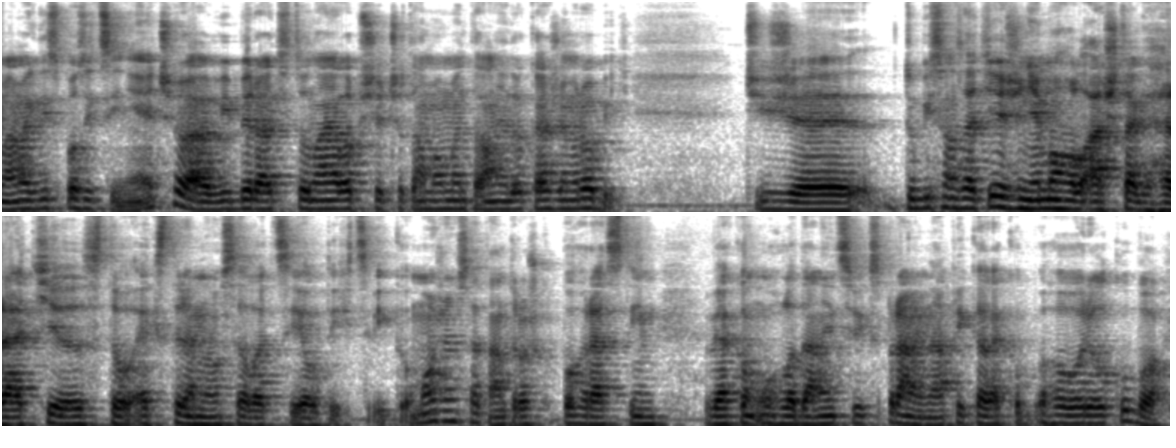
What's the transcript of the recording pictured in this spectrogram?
máme k dispozícii niečo a vyberať to najlepšie, čo tam momentálne dokážem robiť. Čiže tu by som sa tiež nemohol až tak hrať e, s tou extrémnou selekciou tých cvikov. Môžem sa tam trošku pohrať s tým, v akom uhle daný cvik spravím. Napríklad ako hovoril Kubo,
